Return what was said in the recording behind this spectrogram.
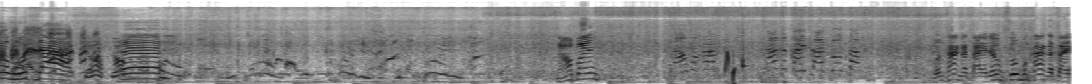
ส่งรุดดาก จอบจอบเออ หนาวไปหนาวมากครับน้ากระต่ายชาดบอกครับบนข้างกระต่ายเด้อซูมบนข้างกระต่าย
